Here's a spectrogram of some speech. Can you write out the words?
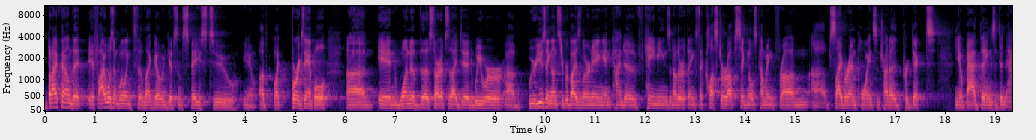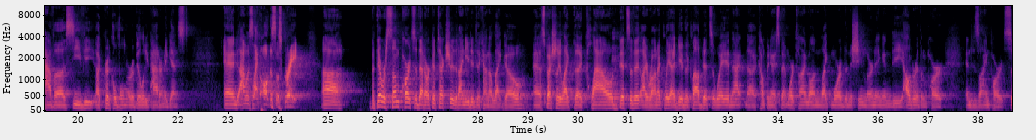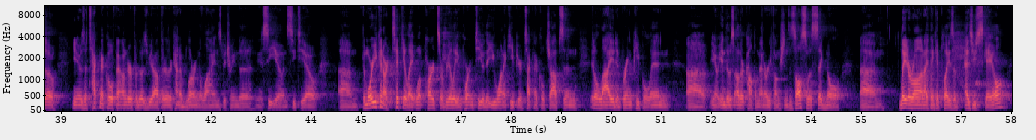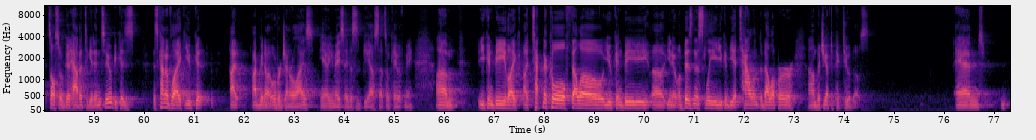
but I found that if I wasn't willing to let go and give some space to, you know, like for example, um, in one of the startups that I did, we were uh, we were using unsupervised learning and kind of k-means and other things to cluster up signals coming from uh, cyber endpoints and try to predict, you know, bad things that didn't have a CV, a critical vulnerability pattern against. And I was like, oh, this is great. Uh, but there were some parts of that architecture that I needed to kind of let go, especially like the cloud bits of it. Ironically, I gave the cloud bits away in that uh, company. I spent more time on like more of the machine learning and the algorithm part and the design part. So, you know, as a technical founder, for those of you out there, they're kind of blurring the lines between the you know, CEO and CTO. um, the more you can articulate what parts are really important to you and that you want to keep your technical chops in, it'll allow you to bring people in, uh, you know, in those other complementary functions. It's also a signal. Um, later on, I think it plays a, as you scale. It's also a good habit to get into because it's kind of like you could. I, I'm going to overgeneralize. You know, you may say this is BS. That's okay with me. Um, you can be like a technical fellow, you can be uh, you know, a business lead, you can be a talent developer, um, but you have to pick two of those. And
